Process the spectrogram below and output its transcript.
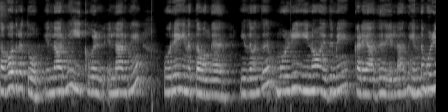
சகோதரத்துவம். எல்லாருமே ஈக்குவல் எல்லாருமே ஒரே இனத்தவங்க. இதில் வந்து மொழி இனம் எதுவுமே கிடையாது. எல்லாருமே எந்த மொழி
